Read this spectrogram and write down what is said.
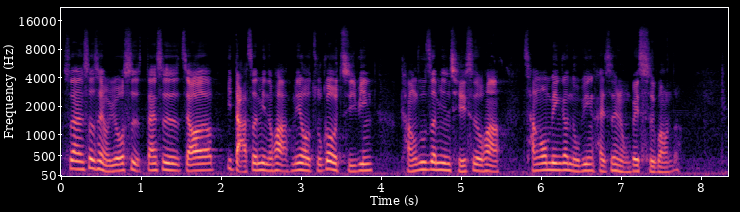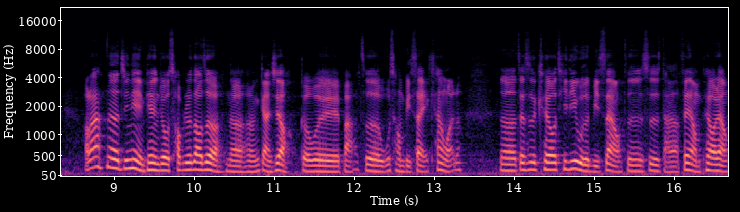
虽然射程有优势，但是只要一打正面的话，没有足够骑兵扛住正面骑士的话，长弓兵跟弩兵还是很容易被吃光的。好啦，那今天影片就差不多到这，那很感谢各位把这五场比赛也看完了。那这次 KOTD 五的比赛哦，真的是打得非常漂亮，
